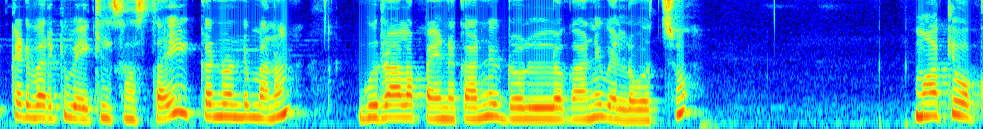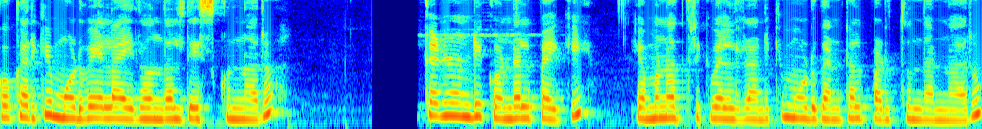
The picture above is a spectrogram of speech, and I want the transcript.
ఇక్కడి వరకు వెహికల్స్ వస్తాయి. ఇక్కడ నుండి మనం గుర్రాల పైన కానీ డోళ్ళలో కానీ వెళ్ళవచ్చు. మాకి ఒక్కొక్కరికి మూడు వేల ఐదు వందలు తీసుకున్నారు. ఇక్కడ నుండి కొండలపైకి యమునోత్రికి వెళ్ళడానికి మూడు గంటలు పడుతుందన్నారు.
